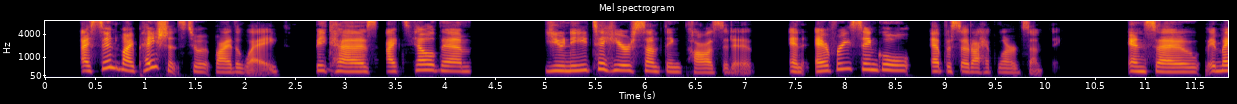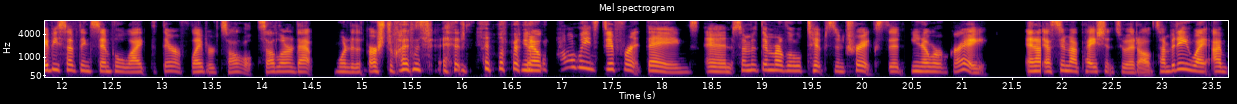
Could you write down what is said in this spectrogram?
I send my patients to it, by the way, because I tell them you need to hear something positive. And every single episode, I have learned something. And so it may be something simple like that there are flavored salts. I learned that one of the first ones. you know, all these different things. And some of them are little tips and tricks that, you know, are great. And I send my patients to it all the time. But anyway, I'm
